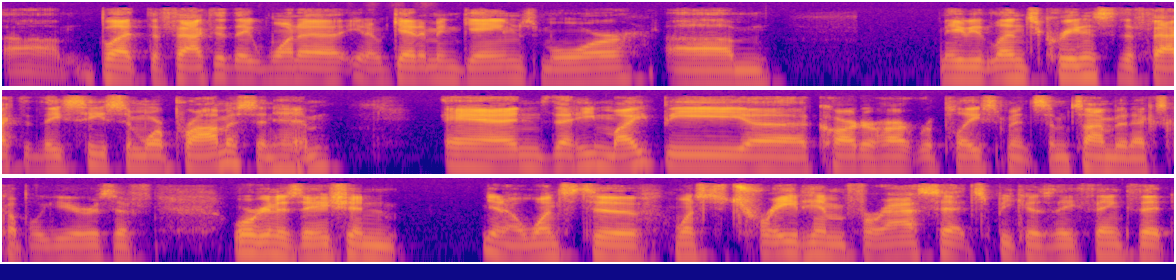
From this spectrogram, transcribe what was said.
Um, but the fact that they want to, you know, get him in games more, um, maybe it lends credence to the fact that they see some more promise in him and that he might be a Carter Hart replacement sometime in the next couple of years if organization you know, wants to wants to trade him for assets because they think that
